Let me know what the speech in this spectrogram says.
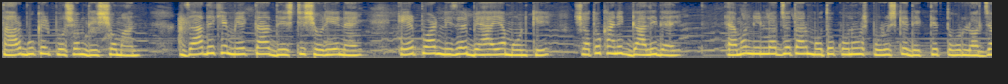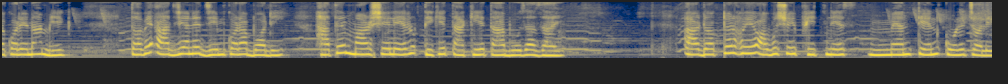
তার বুকের পশম দৃশ্যমান। যা দেখে মেঘ তার দৃষ্টি সরিয়ে নেয়। এরপর নিজের বেহায়া মনকে শতখানিক গালি দেয়। এমন নির্লজ্জতার মতো কোনো পুরুষকে দেখতে তোর লজ্জা করে না, মেঘ? তবে আদ্রিয়ানের জিম করা বডি হাতের মার্শেলের দিকে তাকিয়ে তা বোঝা যায়। আর ডক্টর হয়ে অবশ্যই ফিটনেস মেনটেন করে চলে।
